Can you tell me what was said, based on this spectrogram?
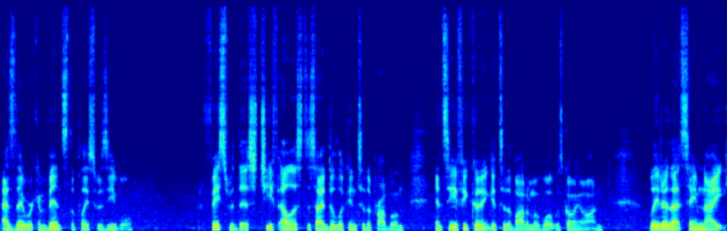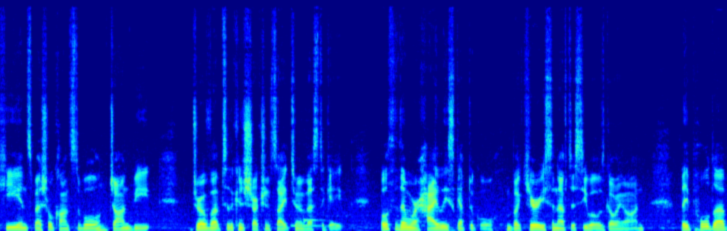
as they were convinced the place was evil. Faced with this, Chief Ellis decided to look into the problem and see if he couldn't get to the bottom of what was going on. Later that same night, he and Special Constable John Beet drove up to the construction site to investigate. Both of them were highly skeptical, but curious enough to see what was going on. They pulled up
